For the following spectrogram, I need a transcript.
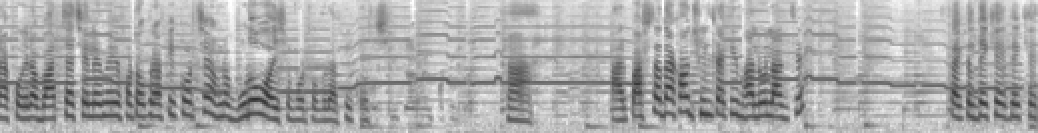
দেখো, এরা বাচ্চা, ছেলে, মেয়ে ফটোগ্রাফি করছে, আমরা বুড়ো বয়সে ফটোগ্রাফি করছি। হ্যাঁ। আর পাশটা দেখাও, ঝিলটা কি ভালো লাগছে। সাইকেল দেখে দেখে।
